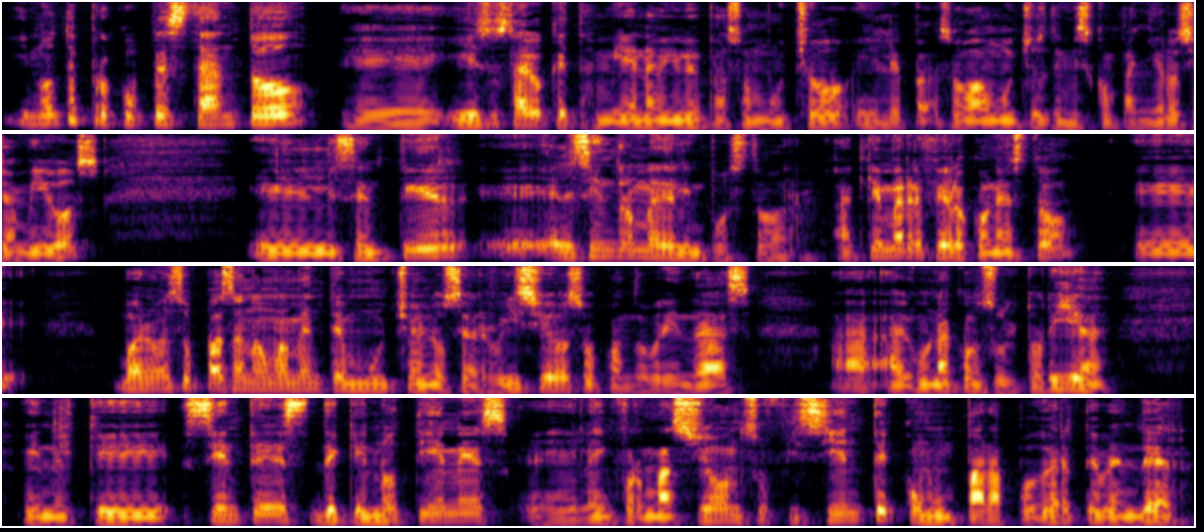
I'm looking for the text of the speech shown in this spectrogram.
Y no te preocupes tanto, eh, y eso es algo que también a mí me pasó mucho y le pasó a muchos de mis compañeros y amigos, el sentir eh, el síndrome del impostor. ¿A qué me refiero con esto? Eh, bueno, eso pasa normalmente mucho en los servicios o cuando brindas alguna consultoría en el que sientes de que no tienes eh, la información suficiente como para poderte vender.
